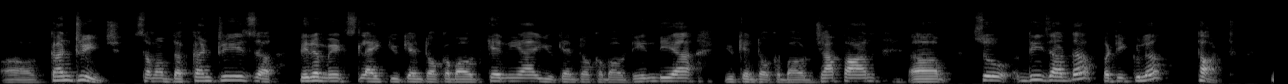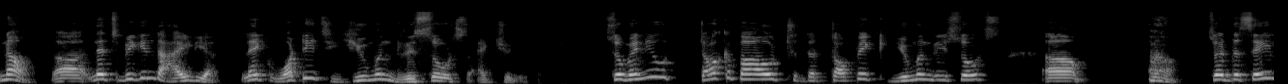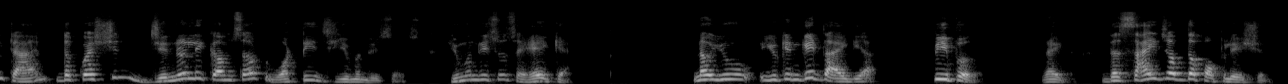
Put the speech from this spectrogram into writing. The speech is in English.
uh, countries, some of the countries uh, pyramids like you can talk about Kenya, you can talk about India, you can talk about Japan. Uh, so these are the particular thought. Now, uh, let's begin the idea. Like what is human resource actually? So when you talk about the topic human resource, uh, so at the same time, the question generally comes out, what is human resource? Human resource hai kya? Now you you can get the idea. People, right? The size of the population,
